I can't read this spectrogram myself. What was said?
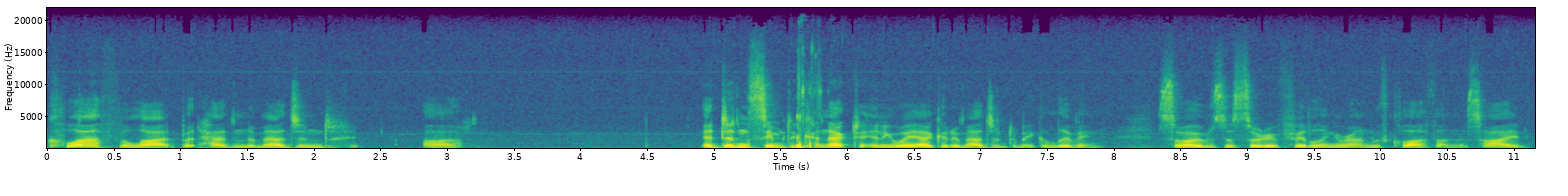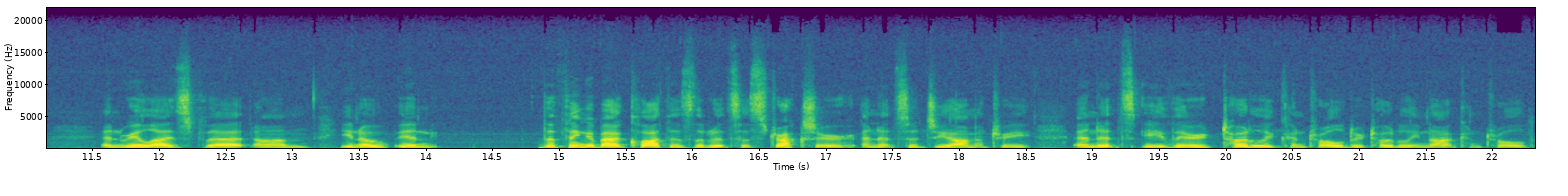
cloth a lot, but hadn't imagined. Uh, it didn't seem to connect to any way I could imagine to make a living. So I was just sort of fiddling around with cloth on the side and realized that, um, you know, in the thing about cloth is that it's a structure and it's a geometry and it's either totally controlled or totally not controlled,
